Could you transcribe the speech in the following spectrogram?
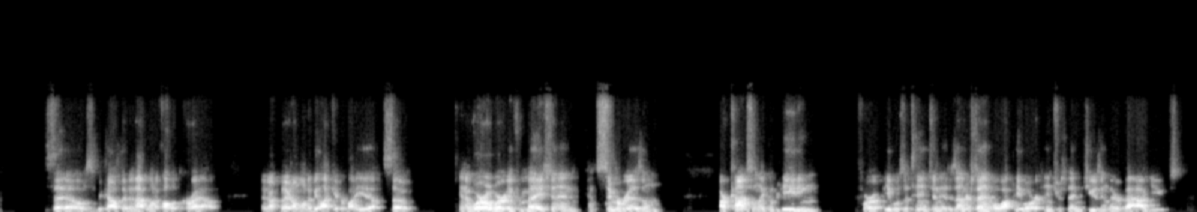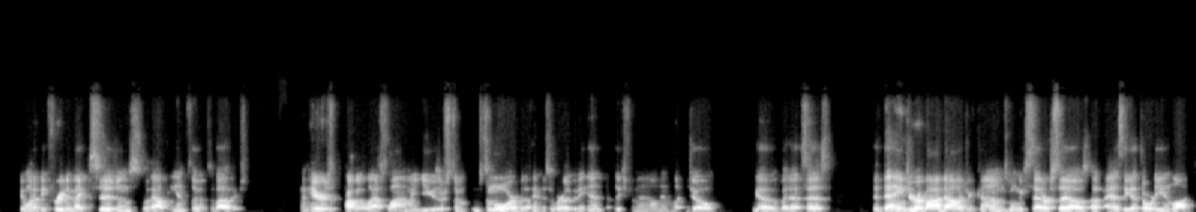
selves because they do not want to follow the crowd. They don't, they don't want to be like everybody else. So, in a world where information and consumerism are constantly competing for people's attention, it is understandable why people are interested in choosing their values. They want to be free to make decisions without the influence of others. And here's probably the last line I'm going to use. There's some some more, but I think this is where we're going to end, at least for now, and then let Joel go. But it says, the danger of idolatry comes when we set ourselves up as the authority in life.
